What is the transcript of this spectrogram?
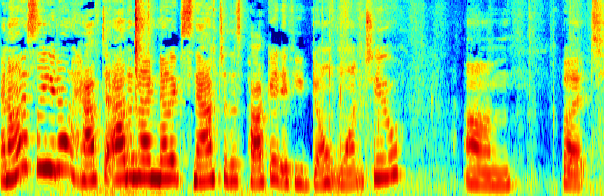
And honestly, you don't have to add a magnetic snap to this pocket if you don't want to. Um, but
